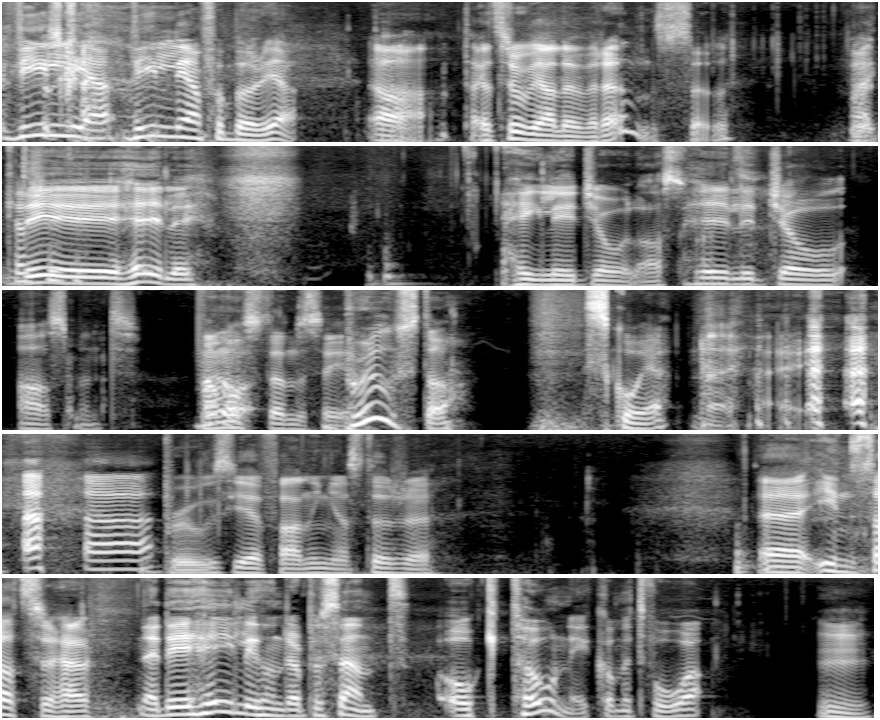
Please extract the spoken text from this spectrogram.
William, William får börja. Ja, tack. jag tror vi alla är överens eller? Nej, det är Hailey. Hailey Joel Osment. Hailey Joel Osment. Man Vadå? måste ändå säga Bruce då? Skoja. Nej. Bruce ger fan inga större eh, insatser här. Nej, det är Haley 100% och Tony kommer tvåa. Mm.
